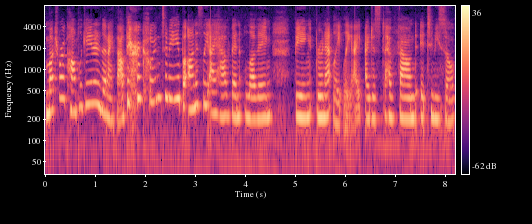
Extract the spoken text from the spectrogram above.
much more complicated than I thought they were going to be, but honestly, I have been loving being brunette lately. I, I just have found it to be so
